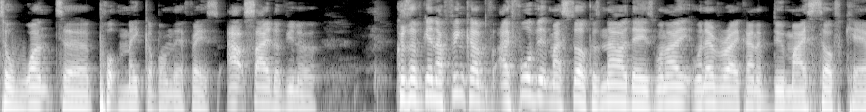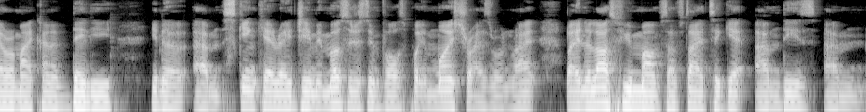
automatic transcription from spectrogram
to want to put makeup on their face outside of you know because again i think i've i thought of it myself because nowadays when i whenever i kind of do my self-care or my kind of daily you know um, skincare regime it mostly just involves putting moisturizer on right but in the last few months i've started to get um, these um,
